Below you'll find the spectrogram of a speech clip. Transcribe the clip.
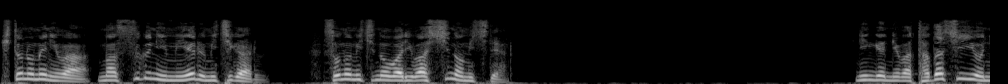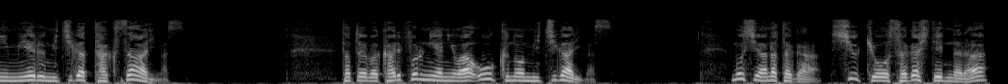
人の目にはまっすぐに見える道がある。その道の終わりは死の道である。人間には正しいように見える道がたくさんあります。例えばカリフォルニアには多くの道があります。もしあなたが宗教を探しているなら、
